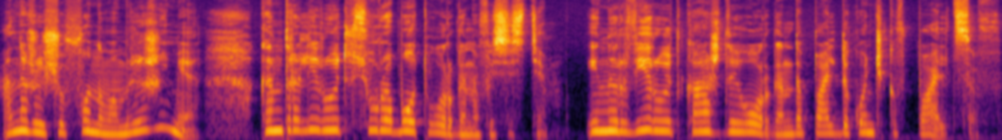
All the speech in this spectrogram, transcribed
она же еще в фоновом режиме контролирует всю работу органов и систем иннервирует каждый орган до, паль, до кончиков пальцев.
